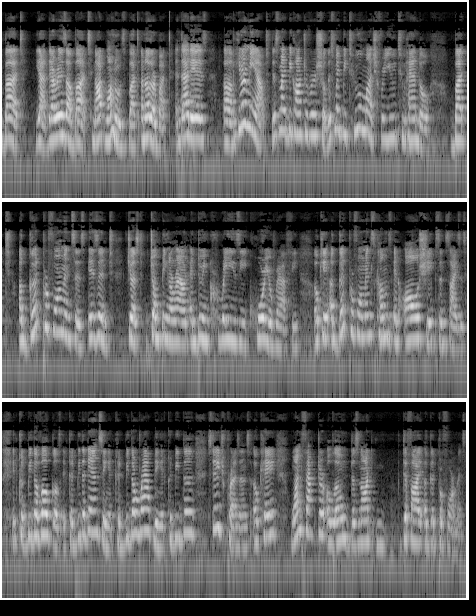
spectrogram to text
but, yeah, there is a but, not Wonho's but, another but, and that is, um, hear me out. This might be controversial. This might be too much for you to handle, but a good performances isn't just jumping around and doing crazy choreography. Okay, a good performance comes in all shapes and sizes. It could be the vocals, it could be the dancing, it could be the rapping, it could be the stage presence. Okay, one factor alone does not defy a good performance.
